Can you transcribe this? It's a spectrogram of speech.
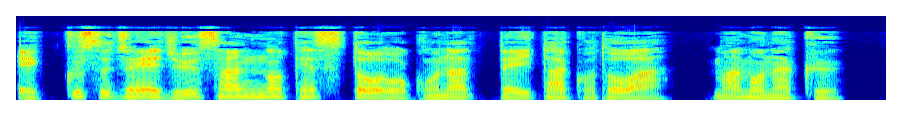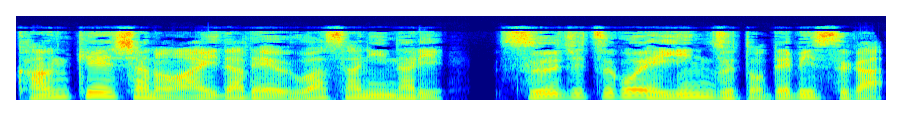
XJ13 のテストを行っていたことは、間もなく関係者の間で噂になり、数日後ヘインズとデビスが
